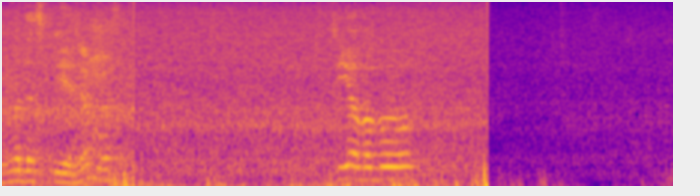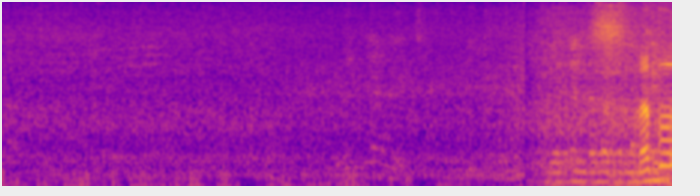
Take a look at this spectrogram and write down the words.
જબરદસ્ત પીએ છે મસ્ત પીઓ બાબુ બાબુ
